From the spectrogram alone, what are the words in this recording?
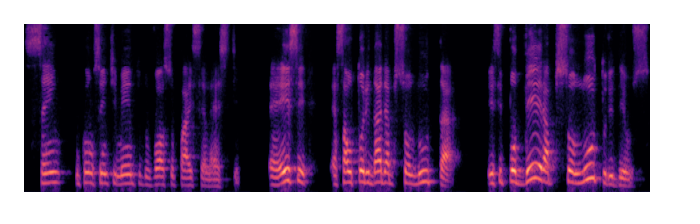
sem o consentimento do vosso Pai celeste. É esse essa autoridade absoluta, esse poder absoluto de Deus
